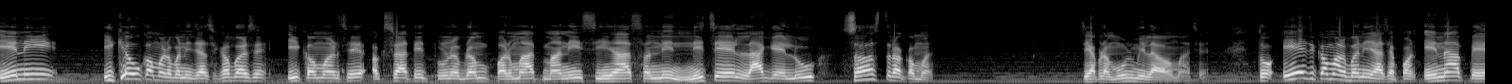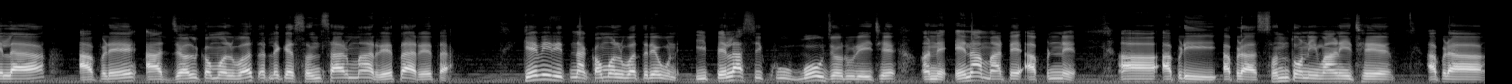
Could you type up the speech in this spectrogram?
એની એ કેવું કમળ બની જશે ખબર છે? એ કમળ છે અક્ષરાતીજ પૂર્ણબ્રહ્મ પરમાત્માની સિંહાસનની નીચે લાગેલું સહસ્ત્ર કમળ, જે આપણા મૂળ મિલાવવામાં છે. તો એ જ કમળ બની જશે, પણ એના પહેલાં આપણે આ જલ કમલવત એટલે કે સંસારમાં રહેતા રહેતા કેવી રીતના કમલવત રહેવું ને એ પહેલાં શીખવું બહુ જરૂરી છે અને એના માટે આપણને આ આપણી, આપણા સંતોની વાણી છે, આપણા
